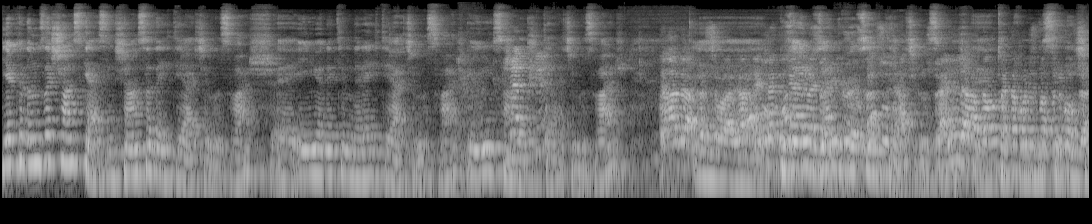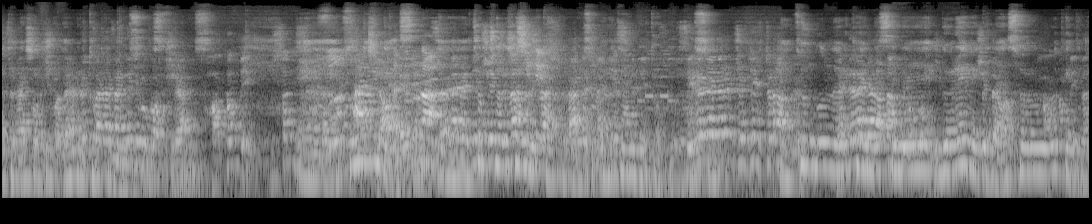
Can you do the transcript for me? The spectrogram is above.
Yakınımıza şans gelsin. Şansa da ihtiyacımız var. Ee, iyi yönetimlere ihtiyacımız var. İyi insanlara ihtiyacımız var. Ne alakası var ya? Ekmek güzel güzel bir konuşma ihtiyacımız var. İlla adamın metabolizmasını bozacaksın her konuşmada. Lütfen efendi gibi konuş ya. Hakan Bey, bu saniye Uzun saçlı aslında. Çok çalışan bir toplum. Sinirlenirim iftira tüm bunları konuş. görev edilen, sorumluluk edilen,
